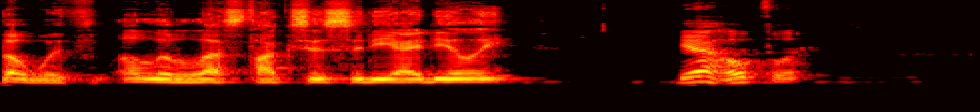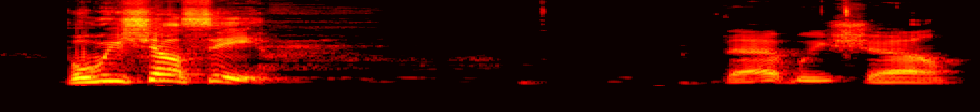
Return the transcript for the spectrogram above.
but with a little less toxicity, ideally. Yeah, hopefully. But we shall see. That we shall.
